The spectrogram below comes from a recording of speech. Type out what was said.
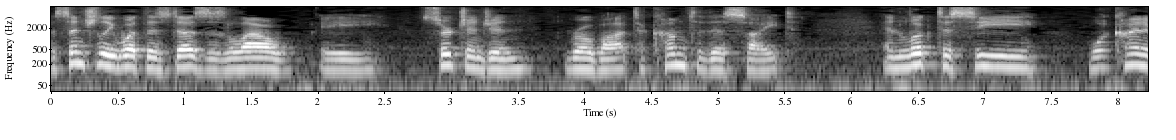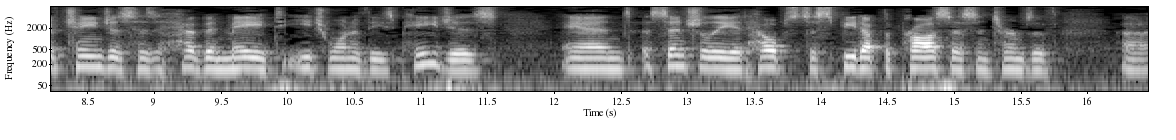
Essentially what this does is allow a search engine robot to come to this site and look to see what kind of changes has, have been made to each one of these pages and essentially it helps to speed up the process in terms of uh,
